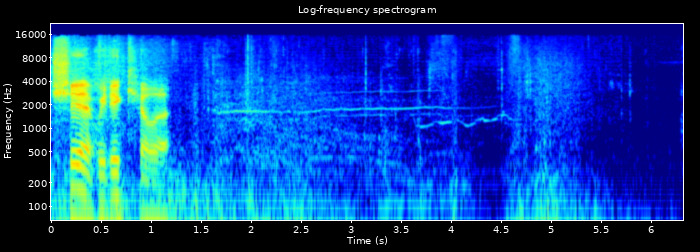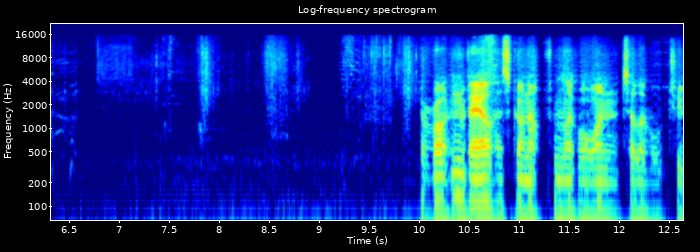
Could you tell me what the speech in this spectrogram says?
Shit, we did kill it. The Rotten Vale has gone up from level 1 to level 2.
